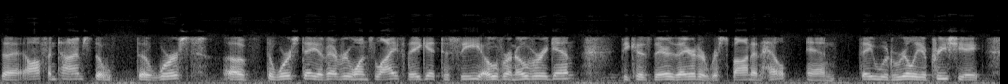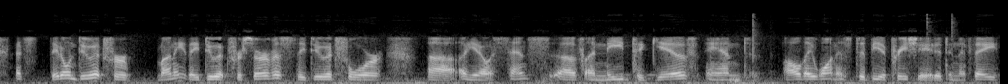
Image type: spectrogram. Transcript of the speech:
the oftentimes the the worst of the worst day of everyone's life they get to see over and over again because they're there to respond and help and they would really appreciate that's they don't do it for money they do it for service they do it for uh, you know a sense of a need to give and all they want is to be appreciated and if they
